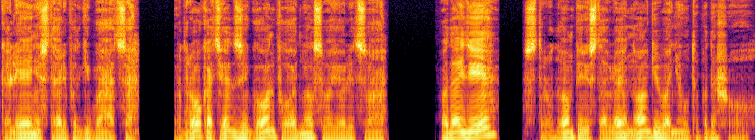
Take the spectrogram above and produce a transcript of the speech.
колени стали подгибаться. Вдруг отец Зигон поднял свое лицо. «Подойди!» С трудом переставляя ноги, Ванюта подошел.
